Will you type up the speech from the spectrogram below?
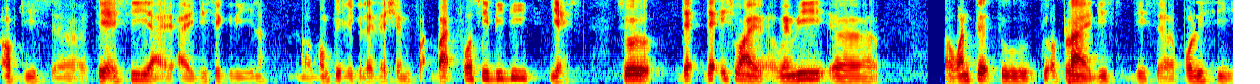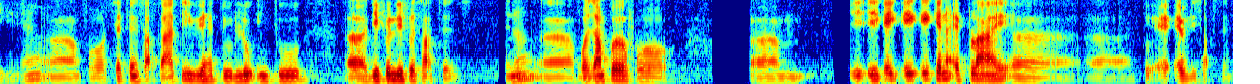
of this uh, THC, I, I disagree lah. Uh, complete legalization, but for CBD, yes. So that that is why when we uh, wanted to to apply this this uh, policy yeah, uh, for certain substance, I think we have to look into uh, different different substance. You know, uh, for example, for um, it, it, it, it cannot apply uh, to every substance.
